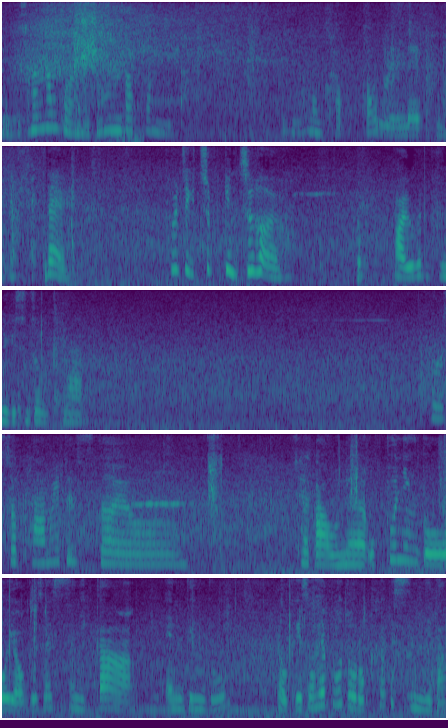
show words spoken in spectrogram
여기 상영관에서 한다고 합니다. 여기 한번 가볼까? 원래 분위기? 근데 솔직히 춥긴 추워요. 아 여기도 분위기 진짜 좋다. 벌써 밤이 됐어요. 제가 오늘 오프닝도 여기서 했으니까 엔딩도 여기서 해보도록 하겠습니다.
